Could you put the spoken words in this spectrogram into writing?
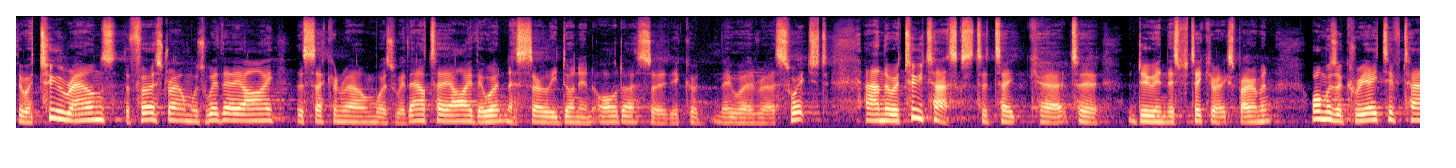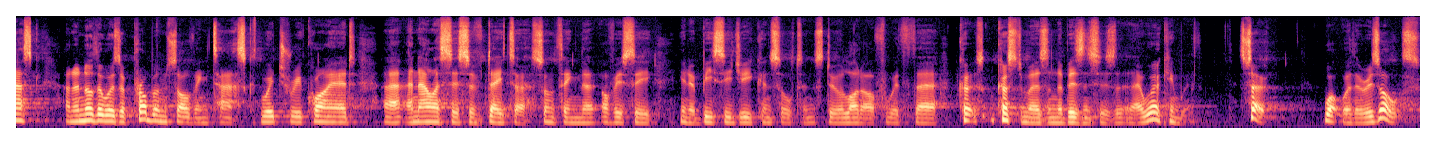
There were two rounds. The first round was with AI. The second round was without AI. They weren't necessarily done in order, so they could they were uh, switched. And there were two tasks to take uh, to do in this particular experiment. One was a creative task, and another was a problem-solving task, which required uh, analysis of data, something that obviously you know, BCG consultants do a lot of with their cu customers and the businesses that they're working with. So, what were the results?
